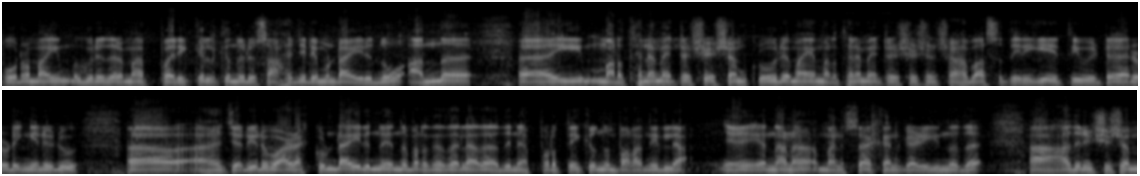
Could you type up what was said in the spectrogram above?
പൂർണമായും ഗുരുതരമായി പരിക്കേൽക്കുന്ന ഒരു സാഹചര്യം ഉണ്ടായിരുന്നു അന്ന് ഈ മർദ്ദനമേറ്റ ശേഷം ക്രൂരമായ മർദ്ദനമേറ്റ ശേഷം ഷഹബാസ് തിരികെ എത്തി വീട്ടുകാരോട് ഇങ്ങനൊരു ചെറിയൊരു വഴക്കുണ്ടായിരുന്നു എന്ന് പറഞ്ഞതല്ലാതെ അതിനപ്പുറത്തേക്കൊന്നും പറഞ്ഞില്ല എന്നാണ് മനസ്സിലാക്കാൻ കഴിയുന്നത്. അതിനുശേഷം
